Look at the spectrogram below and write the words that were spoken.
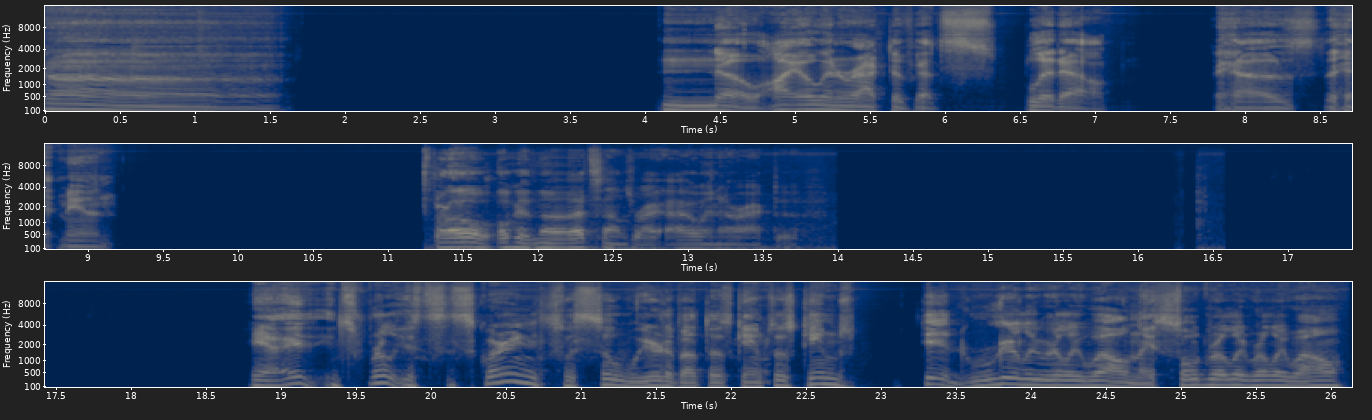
Uh, no, IO Interactive got split out. It has the Hitman. Oh, okay. No, that sounds right. IO Interactive. Yeah, it, it's really it's Square Enix was so weird about those games. Those games did really, really well, and they sold really, really well.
